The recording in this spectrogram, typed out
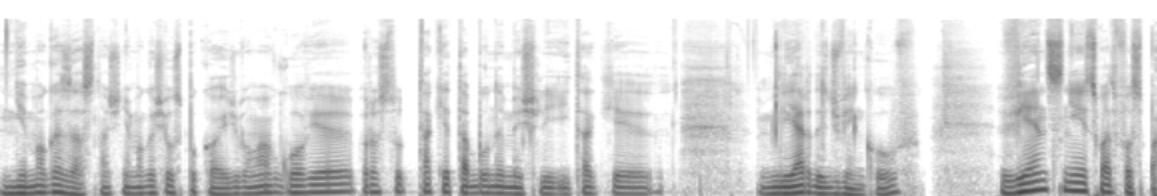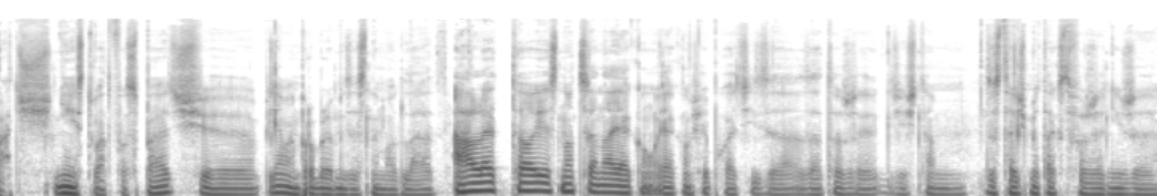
nie mogę zasnąć, nie mogę się uspokoić, bo mam w głowie po prostu takie tabuny myśli i takie miliardy dźwięków, więc nie jest łatwo spać. Nie jest łatwo spać. E, ja mam problemy ze snem od lat, ale to jest no cena, jaką, jaką się płaci za, za to, że gdzieś tam zostaliśmy tak stworzeni, że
